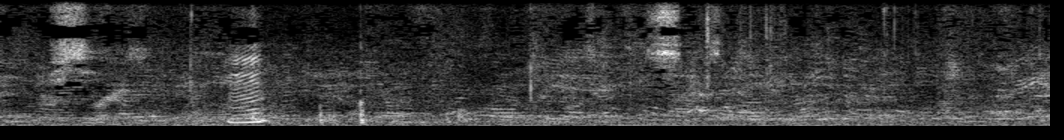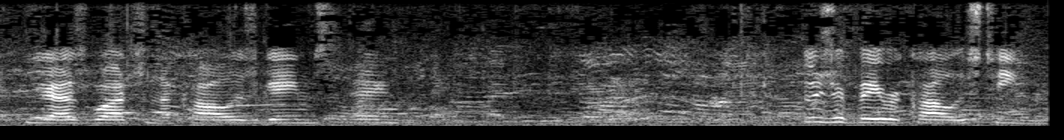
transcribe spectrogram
Hmm? You guys watching the college games today? Who's your favorite college team?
